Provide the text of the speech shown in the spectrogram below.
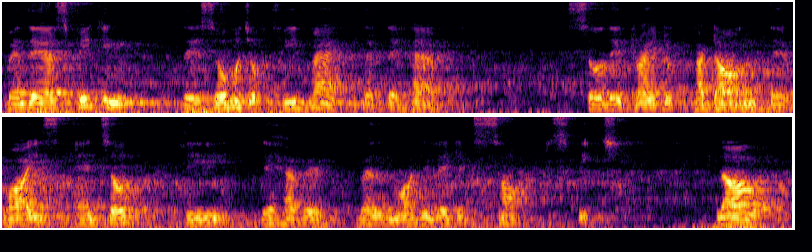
when they are speaking, there is so much of feedback that they have. So they try to cut down their voice, and so the, they have a well modulated soft speech. Now,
